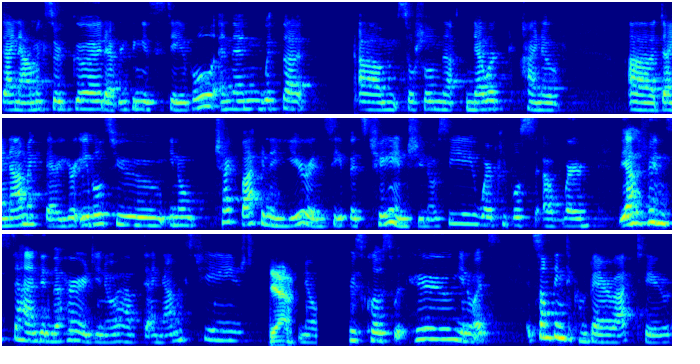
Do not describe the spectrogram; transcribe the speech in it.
dynamics are good, everything is stable. And then with that um, social ne- network kind of uh, dynamic there, you're able to, you know, check back in a year and see if it's changed, you know, see where people, uh, where the elephants stand in the herd, you know, have dynamics changed? Yeah. You know, who's close with who, you know, it's, it's something to compare back to.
